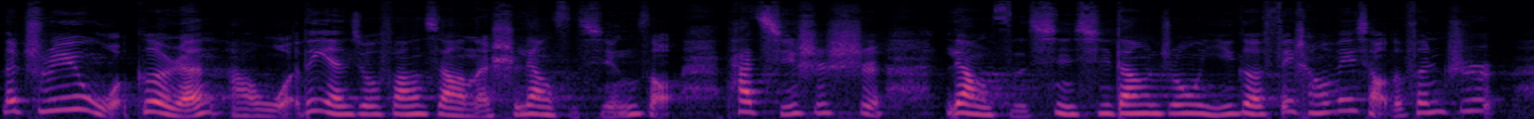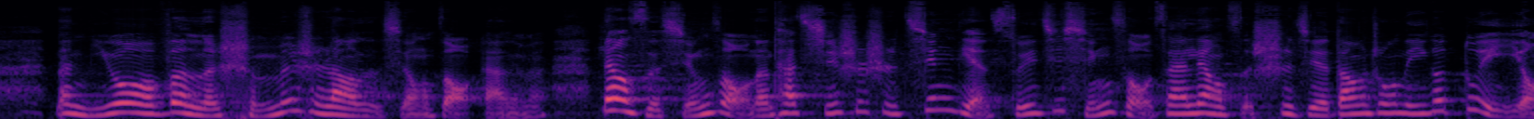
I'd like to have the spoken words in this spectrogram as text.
那至于我个人啊，我的研究方向呢是量子行走，它其实是量子信息当中一个非常微小的分支。那你又要问了，什么是量子行走呀？你们？量子行走呢，它其实是经典随机行走在量子世界当中的一个对应。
